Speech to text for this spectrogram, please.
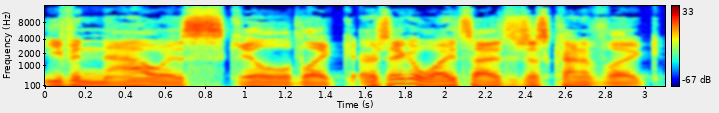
even now as skilled. Like Arcega Whiteside is just kind of like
